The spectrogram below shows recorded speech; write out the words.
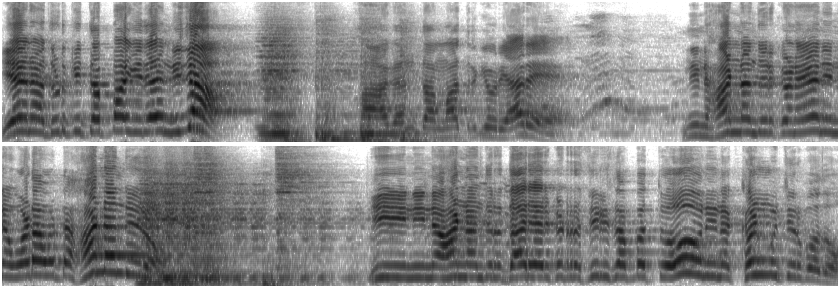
ಏನೋ ದುಡುಕಿ ತಪ್ಪಾಗಿದೆ? ನಿಜ. ಹಾಗಂತ ಮಾತ್ರಕ್ಕೆ ಇವ್ರು ಯಾರೇ? ನಿನ್ನ ಹಣ್ಣಂದಿರು ಕಣೆ, ನಿನ್ನ ಒಡ ಒಟ್ಟ ಹಣ್ಣಂದಿರು. ಈ ನಿನ್ನ ಹಣ್ಣಂದಿರು ದಾರಿ ಹರ್ಕಟ್ರೆ ಸಿರಿ ಸಪ್ಪತ್ತು ನಿನ್ನ ಕಣ್ಣು ಮುಚ್ಚಿರ್ಬೋದು.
